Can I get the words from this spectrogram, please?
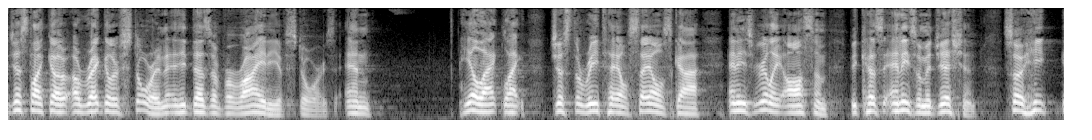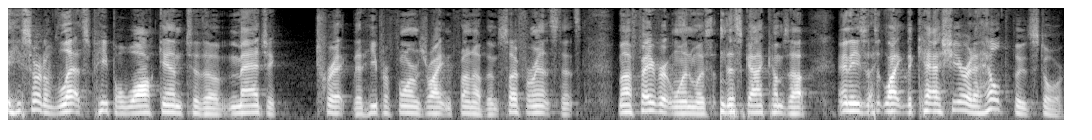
just like a, a regular store, and he does a variety of stores. And he'll act like just the retail sales guy, and he's really awesome because, and he's a magician. So he, he sort of lets people walk into the magic trick that he performs right in front of them. So, for instance, my favorite one was this guy comes up and he's like the cashier at a health food store.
